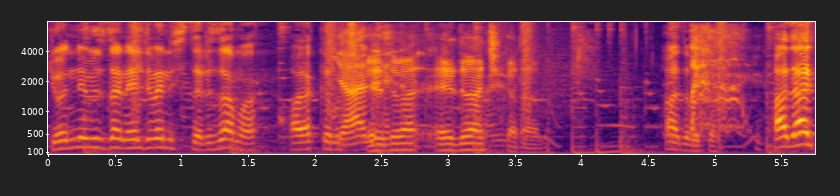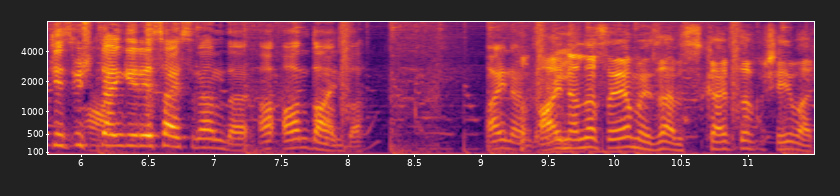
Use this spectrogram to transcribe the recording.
Gönlümüzden eldiven isteriz ama ayakkabı Yani- çıkar. Eldiven, eldiven çıkar abi. Hadi bakalım. Hadi herkes 3'ten geriye saysın anda. A- anda anda. Aynen. Aynı anda sayamayız abi. Skype'da şey var.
